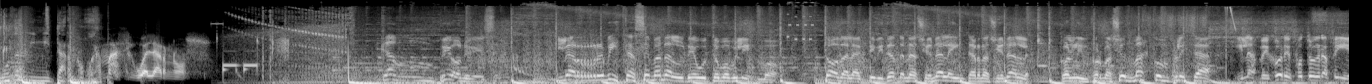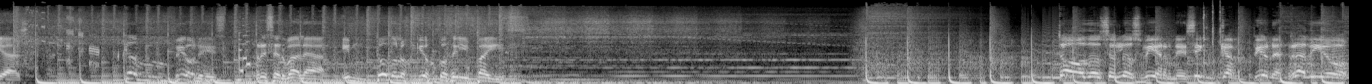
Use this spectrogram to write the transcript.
Podrán imitarnos, jamás igualarnos. Campeones, la revista semanal de automovilismo. Toda la actividad nacional e internacional con la información más completa y las mejores fotografías. Campeones, reservala en todos los kioscos del país. Todos los viernes en Campeones Radio.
